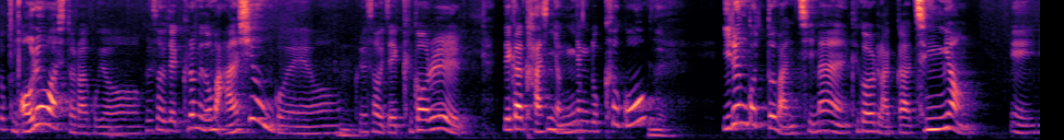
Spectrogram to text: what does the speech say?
조금 어려워하시더라고요. 그래서 이제 그런 게 너무 아쉬운 거예요. 음. 그래서 이제 그거를 내가 가진 역량도 크고, 네. 이런 것도 많지만, 그걸 아까 증명, 예,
